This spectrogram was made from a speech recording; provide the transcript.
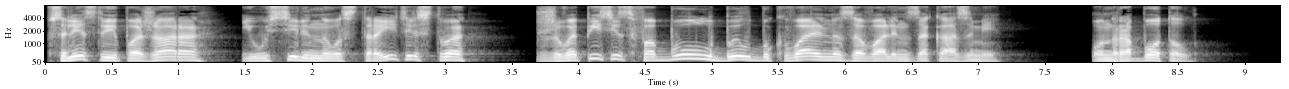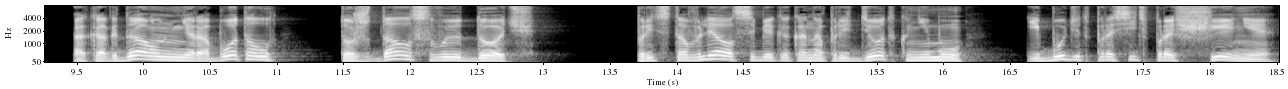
Вследствие пожара и усиленного строительства живописец Фабул был буквально завален заказами. Он работал. А когда он не работал, то ждал свою дочь, представлял себе, как она придет к нему и будет просить прощения,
